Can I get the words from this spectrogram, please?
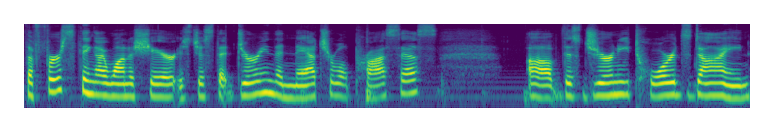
the first thing I want to share is just that during the natural process of this journey towards dying,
